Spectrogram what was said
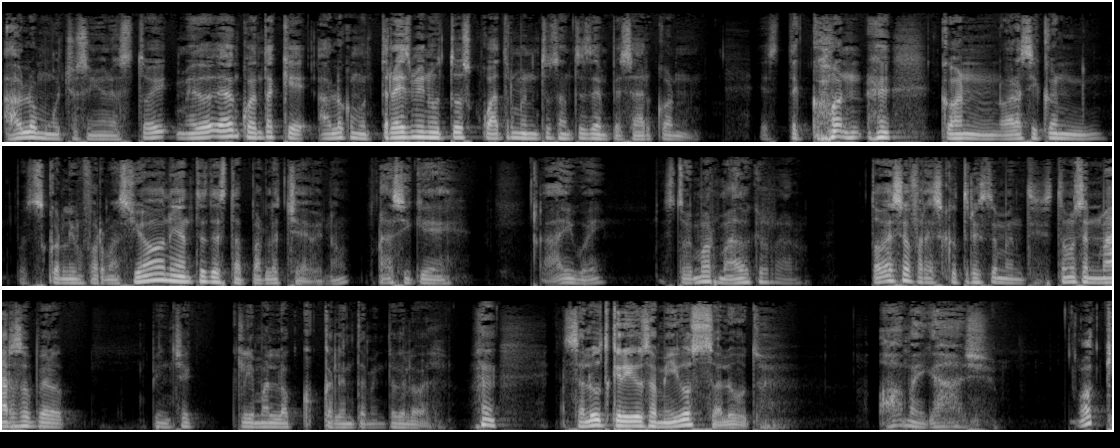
hablo mucho, señores. Estoy, me dan cuenta que hablo como tres minutos, cuatro minutos antes de empezar con, este, con, con, ahora sí con, pues con la información y antes de destapar la cheve, ¿no? Así que, ay, güey, estoy mormado, qué raro. Todavía se fresco, tristemente. Estamos en marzo, pero pinche clima loco, calentamiento global. salud, queridos amigos, salud. Oh my gosh. Ok,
